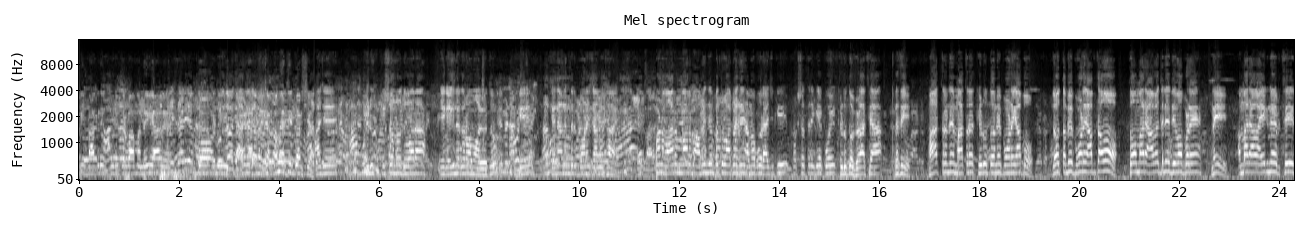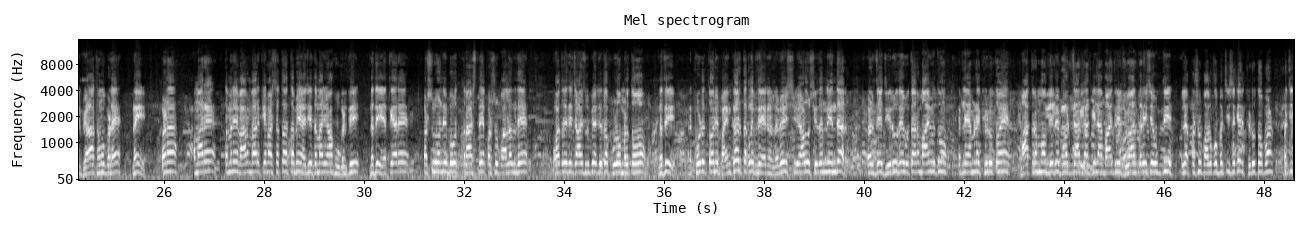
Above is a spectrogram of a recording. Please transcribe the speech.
અમારી માગણી પૂરી કરવામાં નહીં આવે તો ગમે તે કરશે. આજે ખેડૂત કિસાનો દ્વારા એક યજ્ઞ કરવામાં આવ્યો હતો કે તેના અંદર પાણી ચાલુ થાય. પણ વારંવાર આવેદન પત્રો આપ્યા છે. આમાં કોઈ રાજકીય પક્ષ તરીકે કોઈ ખેડૂતો ભેળા થયા નથી. માત્ર ને માત્ર ખેડૂતોને પાણી આપો. જો તમે પાણી આપતા હો તો અમારે આવેદન દેવા પડે નહીં. અમારે આવા યજ્ઞ ભેળા થવું પડે નહીં. પણ અમારે તમને વારંવાર કહેવા છતાં તમે હજી તમારી આંખ ઉઘડતી નથી. અત્યારે પશુઓની બહુ ત્રાસ છે, પશુપાલન છે. પાંત્રીસથી ચાલીસ રૂપિયા જેટલો પૂળો મળતો નથી. અને ખેડૂતોની ભયંકર તકલીફ છે. અને રવિ શિયાળુ સિઝનની અંદર પણ જે જીરું છે ઉતારવામાં આવ્યું હતું, એટલે એમણે ખેડૂતોએ માત્રમાં બે બે પોઈન્ટ ચાર કિલા બાજરી જુવાર કરી છે, ઉગતી. એટલે પશુપાલકો બચી શકે ખેડૂતો પણ બચી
